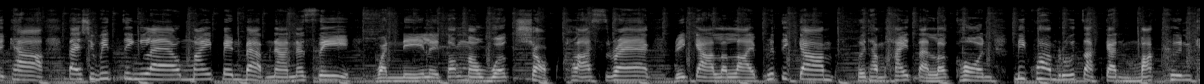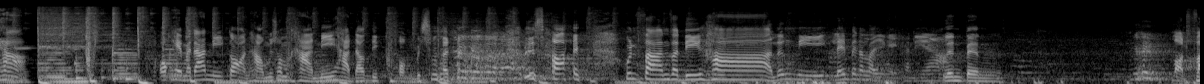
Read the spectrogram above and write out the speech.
ยค่ะ แต่ชีวิตจริงแล้วไม่เป็นแบบนั้นนะสิ วันนี้เลยต้องมาเวิร์กช็อปคลาสแรก ด้วยการละลายพฤติกรรม เพื่อทำให้แต่ละคนมีความรู้จักกันมากขึ้นค่ะโอเคมาด้านนี้ก่อนค่ะคุณผู้ชมค่ะนี่ค่ะดาวติ๊กของไม่ใช่ไม่ใช่ คุณซานสวัสดีค่ะ เรื่องนี้เล่นเป็นอะไรยังไงคะเนี่ยเล่นเป็นหลอดไฟ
